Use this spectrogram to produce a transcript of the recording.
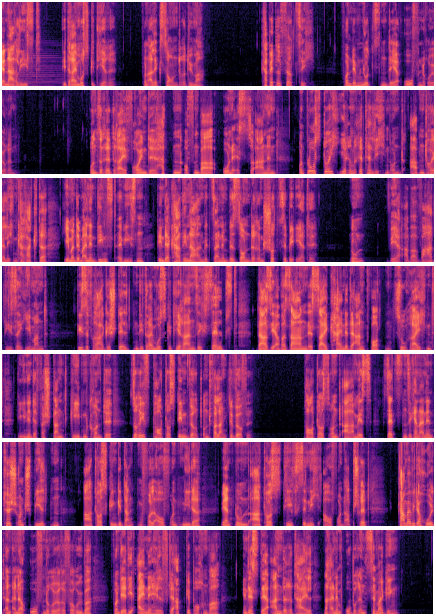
Der Narr liest Die drei Musketiere von Alexandre Dumas Kapitel 40 Von dem Nutzen der Ofenröhren Unsere drei Freunde hatten offenbar, ohne es zu ahnen, und bloß durch ihren ritterlichen und abenteuerlichen Charakter jemandem einen Dienst erwiesen, den der Kardinal mit seinem besonderen Schutze beehrte. Nun, wer aber war dieser jemand? Diese Frage stellten die drei Musketiere an sich selbst, da sie aber sahen, es sei keine der Antworten zureichend, die ihnen der Verstand geben konnte, so rief Porthos den Wirt und verlangte Würfel. Porthos und Aramis setzten sich an einen Tisch und spielten. Athos ging gedankenvoll auf und nieder. Während nun Athos tiefsinnig auf und abschritt, kam er wiederholt an einer Ofenröhre vorüber, von der die eine Hälfte abgebrochen war indes der andere Teil nach einem oberen Zimmer ging.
